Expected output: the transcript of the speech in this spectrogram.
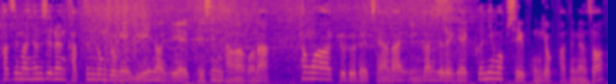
하지만 현실은 같은 동족인 유인원에게 배신당하거나 평화와 교류를 제안한 인간들에게 끊임없이 공격받으면서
